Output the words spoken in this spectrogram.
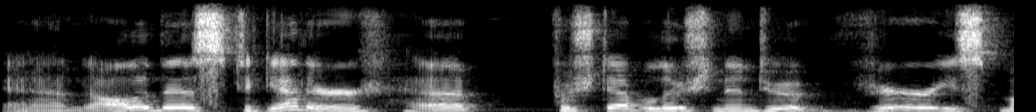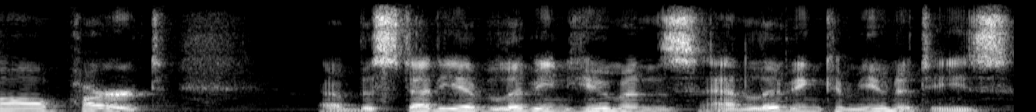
And all of this together uh, pushed evolution into a very small part of the study of living humans and living communities.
